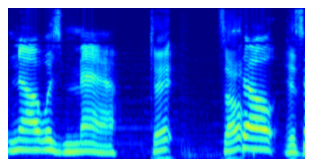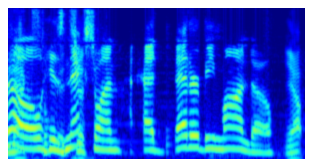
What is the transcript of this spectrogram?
No, it was meh. Okay, so, So his so next- his next just- one had better be Mondo. yep,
